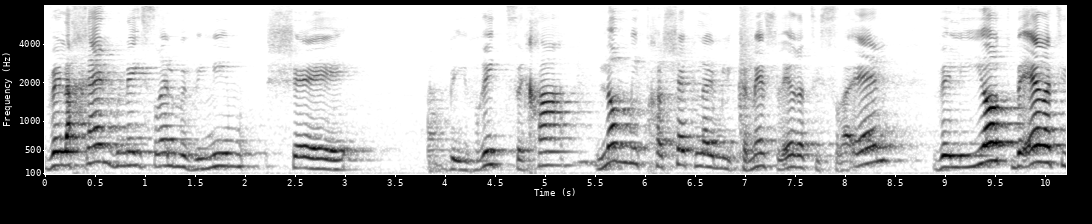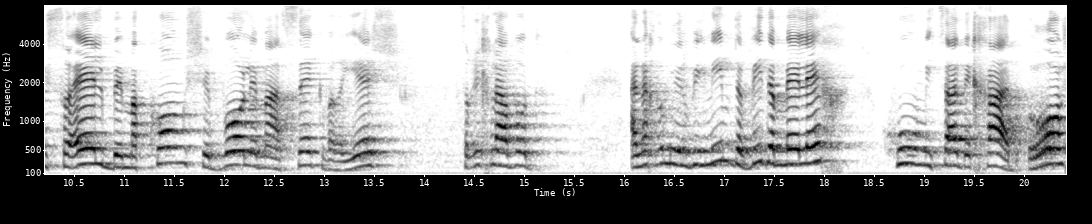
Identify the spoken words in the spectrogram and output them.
ולכן בני ישראל מבינים שבעברית צחה לא מתחשק להם להיכנס לארץ ישראל ולהיות בארץ ישראל במקום שבו למעשה כבר יש, צריך לעבוד. אנחנו מבינים דוד המלך הוא מצד אחד ראש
